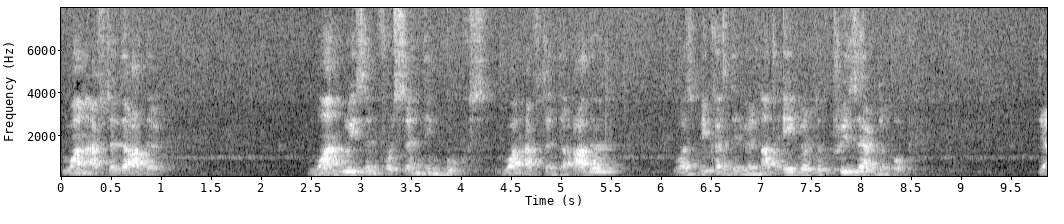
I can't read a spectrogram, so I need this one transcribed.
one after the other. One reason for sending books one after the other was because they were not able to preserve the book. The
